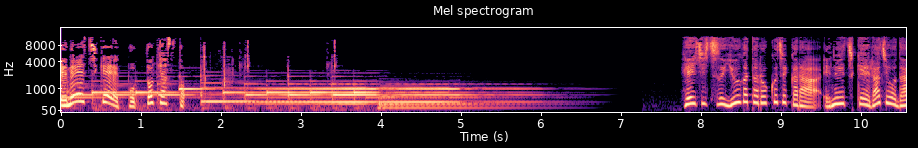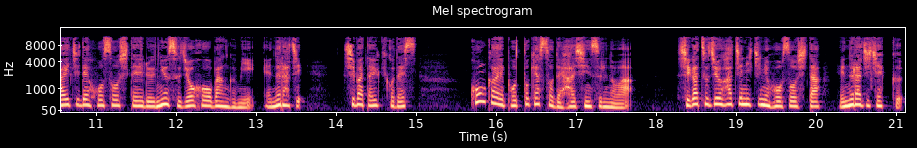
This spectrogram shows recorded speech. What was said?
NHK ポッドキャスト。平日夕方6時から NHK ラジオ第一で放送しているニュース情報番組 N ラジ。柴田由紀子です。今回ポッドキャストで配信するのは4月18日に放送した N ラジチェック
